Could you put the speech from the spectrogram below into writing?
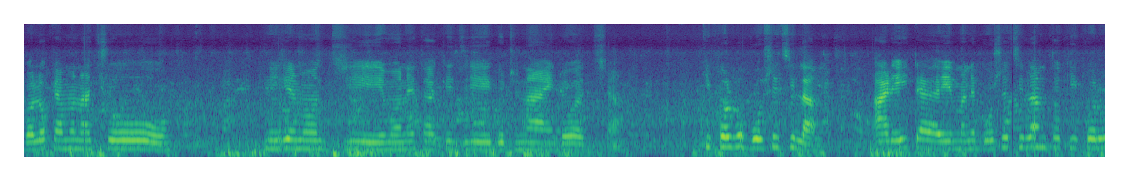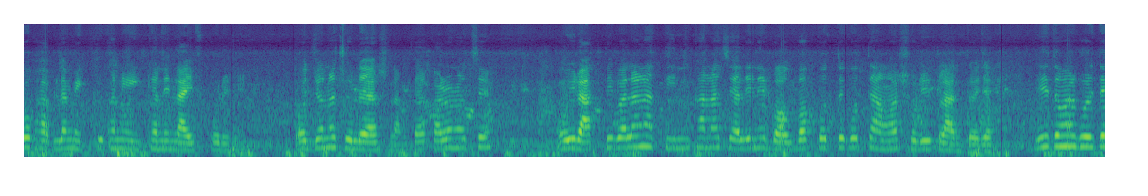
বলো কেমন আছো? নিজের মধ্যে মনে থাকে যে গুড নাইট ও আচ্ছা। কি করব? বসেছিলাম। আর এইটা মানে বসেছিলাম তো কি করব? ভাবলাম একটুখানি এইখানে লাইভ করে নিই ওর জন্য চলে আসলাম। তার কারণ হচ্ছে ওই রাত্রিবেলা না তিনখানা চ্যালেঞ্জে বক বক করতে করতে আমার শরীর ক্লান্ত হয়ে যায়। দিদি, তোমার ঘড়িতে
